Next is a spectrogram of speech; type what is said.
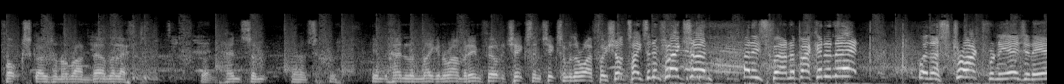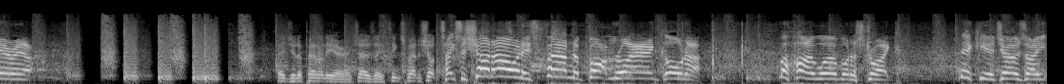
Fox goes on a run down the left. Got Hanson, uh, Hanlan making a run, but infield to Chicksen. Chicksen with the right foot shot, takes a deflection, and he's found the back of the net with a strike from the edge of the area. Edge of the penalty area. Ajose thinks about the shot, takes a shot. Oh, and he's found the bottom right hand corner. My word, what a strike. Nicky Ajose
